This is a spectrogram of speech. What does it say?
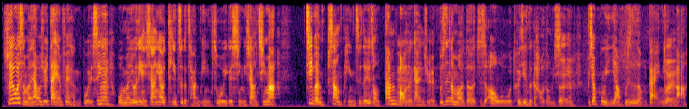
所以为什么人家会觉得代言费很贵，是因为我们有点像要替这个产品做一个形象，起码。基本上品质的一种担保的感觉，不是那么的，只是哦，我我推荐这个好东西，比较不一样，不是这种概念啦。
